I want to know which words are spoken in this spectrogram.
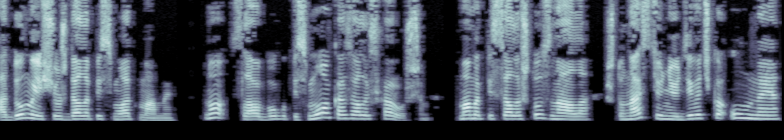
А дома еще ждала письмо от мамы. Но, слава богу, письмо оказалось хорошим. Мама писала, что знала, что Настя у нее девочка умная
